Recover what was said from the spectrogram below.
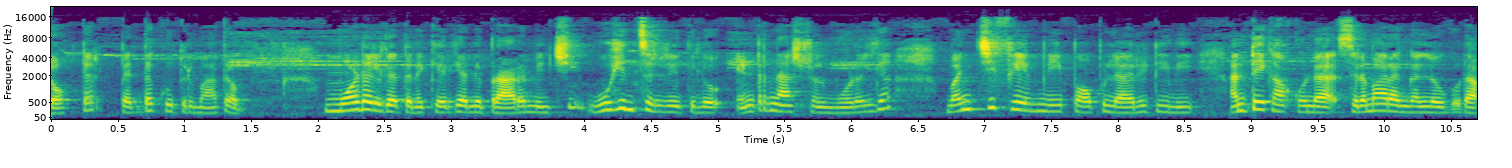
డాక్టర్ పెద్ద కూతురు మాత్రం మోడల్గా తన కెరియర్ని ప్రారంభించి ఊహించని రీతిలో ఇంటర్నేషనల్ మోడల్గా మంచి ఫేమ్ని పాపులారిటీని అంతేకాకుండా సినిమా రంగంలో కూడా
